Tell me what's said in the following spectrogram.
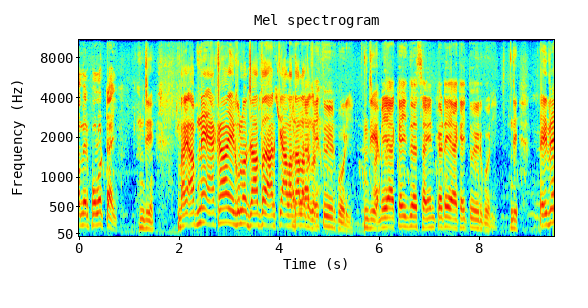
আমের পলটটাই জি। ভাই আপনি একা এগুলো জাত আর কি আলাদা আলাদা করে? তৈরি করি। জি। আমি একাই যে সাইন কাটে একাই তৈরি করি। জি। এই যে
